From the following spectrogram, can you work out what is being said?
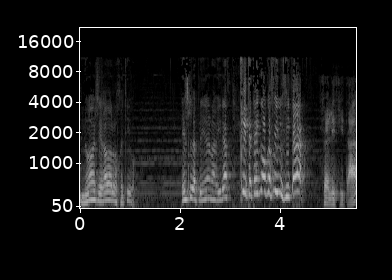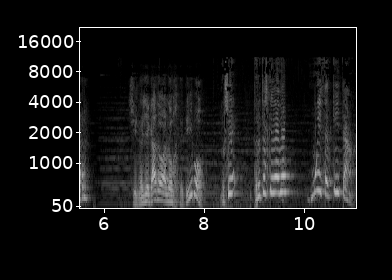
no has llegado al objetivo. Es la primera Navidad que te tengo que felicitar. ¿Felicitar? Si no he llegado al objetivo. Lo sé, pero te has quedado muy cerquita,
